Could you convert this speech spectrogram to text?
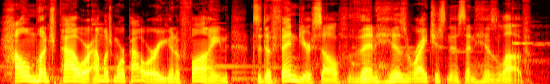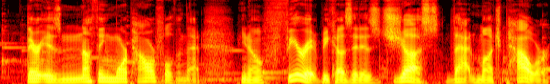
how much power, how much more power are you going to find to defend yourself than His righteousness and His love? There is nothing more powerful than that you know, fear it because it is just that much power.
